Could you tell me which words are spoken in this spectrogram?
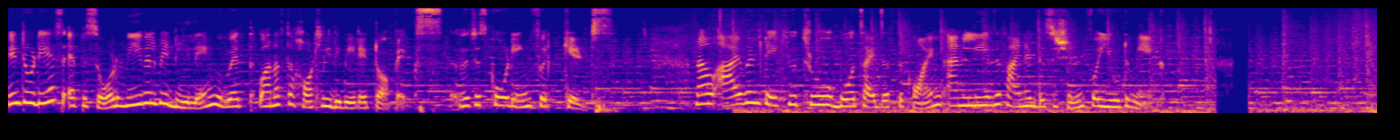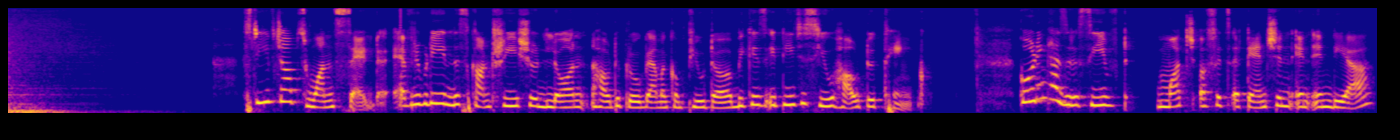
In today's episode, we will be dealing with one of the hotly debated topics, which is coding for kids. Now, I will take you through both sides of the coin and leave the final decision for you to make. Jobs once said, Everybody in this country should learn how to program a computer because it teaches you how to think. Coding has received much of its attention in India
